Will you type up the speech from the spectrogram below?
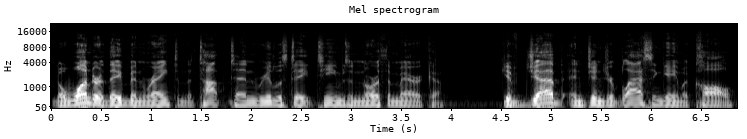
No wonder they've been ranked in the top 10 real estate teams in North America. Give Jeb and Ginger Blassingame a call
